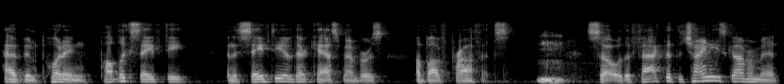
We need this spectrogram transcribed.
have been putting public safety and the safety of their cast members above profits. Mhm. So the fact that the Chinese government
